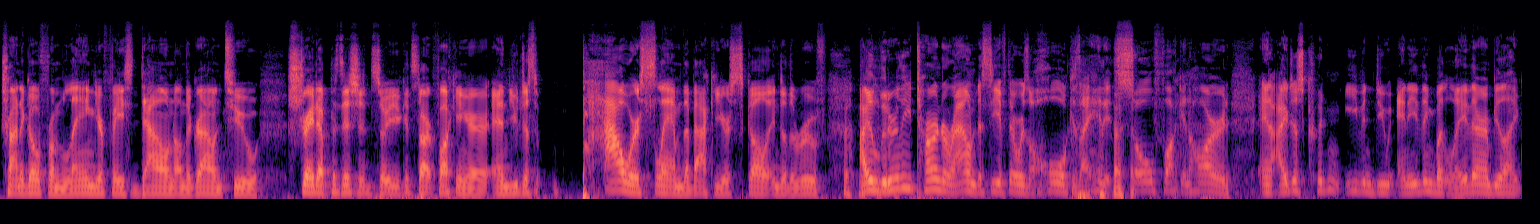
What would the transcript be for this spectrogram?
trying to go from laying your face down on the ground to straight up position so you can start fucking her and you just power slam the back of your skull into the roof. I literally turned around to see if there was a hole because I hit it so fucking hard and I just couldn't even do anything but lay there and be like,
